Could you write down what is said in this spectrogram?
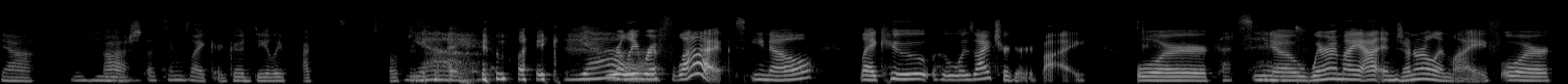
Yeah. Mm-hmm. gosh that seems like a good daily practice to go through yeah. the day and like yeah. really reflect you know like who who was i triggered by or that's it. you know where am i at in general in life or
